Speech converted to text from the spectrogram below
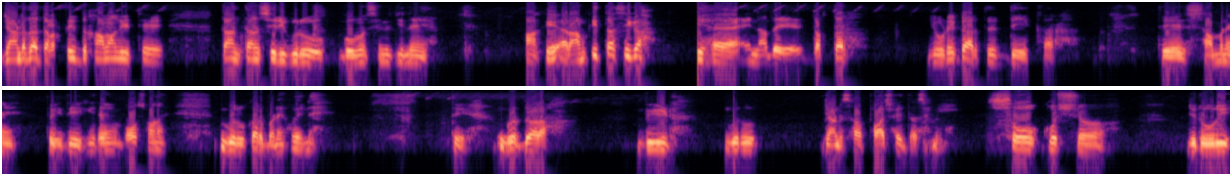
ਜੰਡ ਦਾ ਦਰਖਤ ਵੀ ਦਿਖਾਵਾਂਗੇ ਇੱਥੇ। ਧੰਨ ਧੰਨ ਸ੍ਰੀ ਗੁਰੂ ਗੋਬਿੰਦ ਸਿੰਘ ਜੀ ਨੇ ਆ ਕੇ ਆਰਾਮ ਕੀਤਾ ਸੀਗਾ। ਇਹ ਹੈ ਇਹਨਾਂ ਦੇ ਦਫ਼ਤਰ, ਜੋੜੇ ਘਰ ਤੇ ਦੇਖ ਘਰ। ਤੇ ਸਾਹਮਣੇ ਤੁਸੀਂ ਦੇਖ ਹੀ ਰਹੇ ਹੋ, ਬਹੁਤ ਸੋਹਣੇ ਗੁਰੂ ਘਰ ਬਣੇ ਹੋਏ ਨੇ। ਤੇ ਗੁਰਦੁਆਰਾ ਬੀੜ ਗੁਰੂ ਜੰਡ ਸਾਹਿਬ ਪਾਤਸ਼ਾਹ ਦਸਵੀਂ। ਸੋ ਕੁਛ ਜ਼ਰੂਰੀ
